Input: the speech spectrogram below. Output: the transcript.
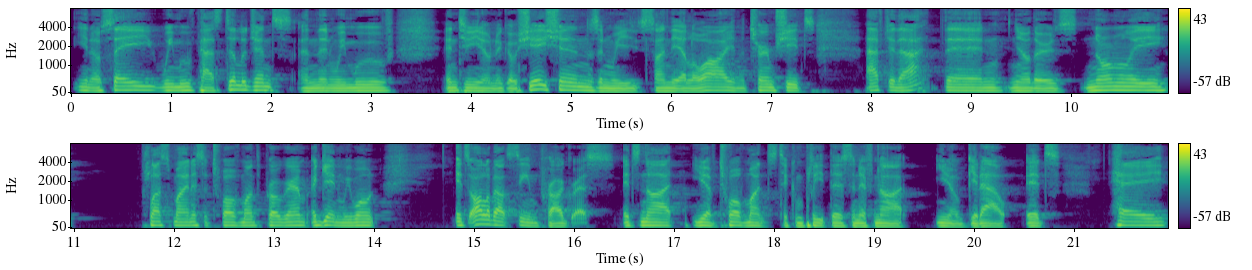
you know, say we move past diligence and then we move into, you know, negotiations and we sign the LOI and the term sheets. After that, then, you know, there's normally plus minus a 12 month program. Again, we won't, it's all about seeing progress. It's not, you have 12 months to complete this. And if not, you know, get out. It's, Hey,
